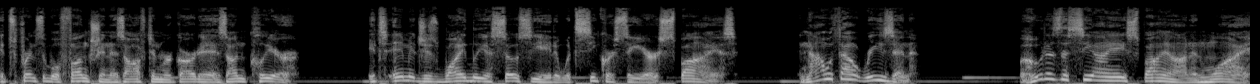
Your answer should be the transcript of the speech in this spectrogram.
its principal function is often regarded as unclear. Its image is widely associated with secrecy or spies, and not without reason. But who does the CIA spy on and why?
